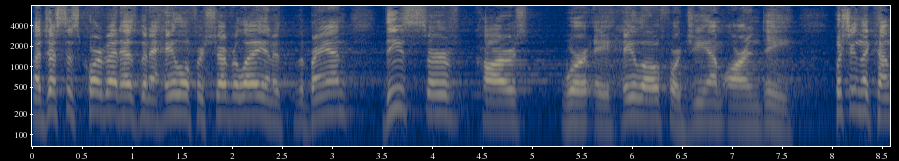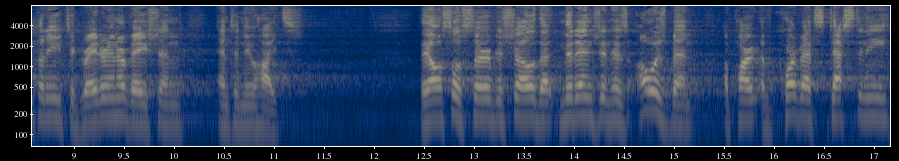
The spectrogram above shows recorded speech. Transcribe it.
Now, just as Corvette has been a halo for Chevrolet and the brand, these CERV cars were a halo for GM R&D, pushing the company to greater innovation and to new heights. They also serve to show that mid-engine has always been a part of Corvette's destiny,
